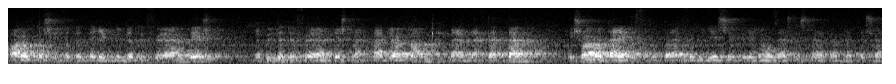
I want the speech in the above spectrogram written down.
arra utasított, hogy tegyek büntető följelentést, a büntető följelentést megtárgyaltam, megtettem, és arról tájékoztatott a legfőbb ügyészség, hogy a nyomozást ismeretlen tettesen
